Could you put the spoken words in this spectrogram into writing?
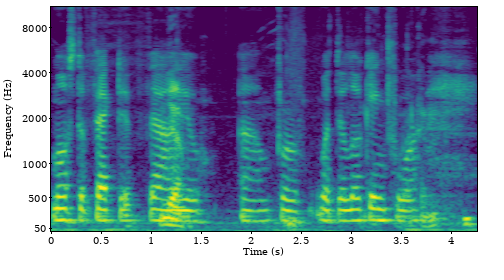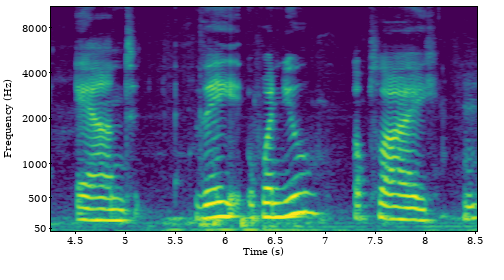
most effective value um, for what they're looking for. Okay. And they, when you apply Ooh,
